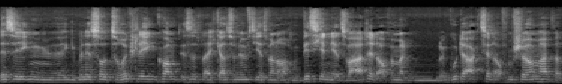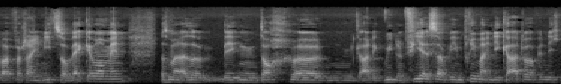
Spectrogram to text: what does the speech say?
deswegen, äh, wenn es so zu Rückschlägen kommt, ist es vielleicht ganz vernünftig, dass man noch ein bisschen jetzt wartet, auch wenn man gute Aktien auf dem Schirm hat, da läuft wahrscheinlich nichts so weg im Moment. Dass man also wegen doch äh, gerade Greed und Fear ist ja wie ein prima Indikator, finde ich,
